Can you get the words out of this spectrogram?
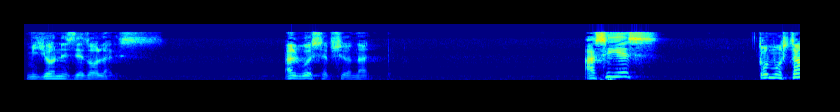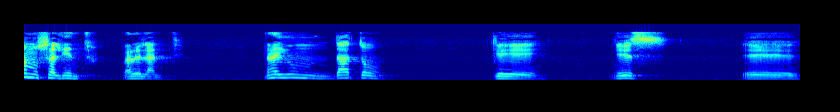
millones de dólares. Algo excepcional. Así es como estamos saliendo adelante. Hay un dato que es eh,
